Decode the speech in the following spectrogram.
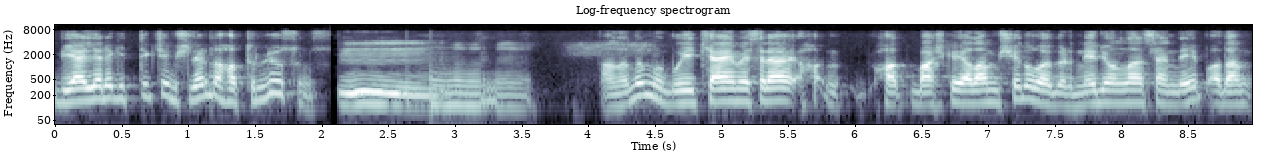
bir yerlere gittikçe bir şeyleri de hatırlıyorsunuz. Hmm. Anladın mı? Bu hikaye mesela başka yalan bir şey de olabilir. Ne diyorsun lan sen deyip adam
